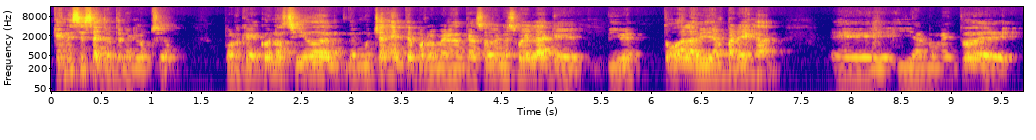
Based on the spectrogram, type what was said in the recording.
que es necesario tener la opción, porque he conocido de, de mucha gente, por lo menos en el caso de Venezuela, que vive toda la vida en pareja eh, y al momento de,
